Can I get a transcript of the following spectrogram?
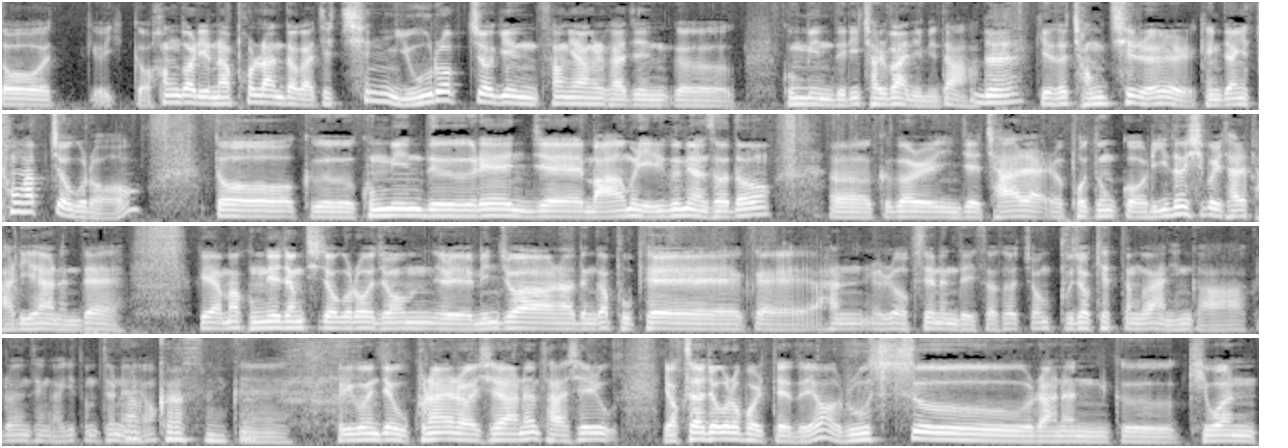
또그 헝가리나 폴란드 같이 친유럽적인 성향을 가진 그 국민들이 절반입니다. 네. 그래서 정치를 굉장히 통합적으로 또 그 국민들의 이제 마음을 읽으면서도 어 그걸 이제 잘 보듬고 리더십을 잘 발휘하는데 그게 아마 국내 정치적으로 좀 민주화라든가 부패 한을 없애는 데 있어서 좀 부족했던 거 아닌가 그런 생각이 좀 드네요. 아, 그렇습니까? 네. 그리고 이제 우크라이나 러시아는 사실 역사적으로 볼 때도요. 루스라는 그 기원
